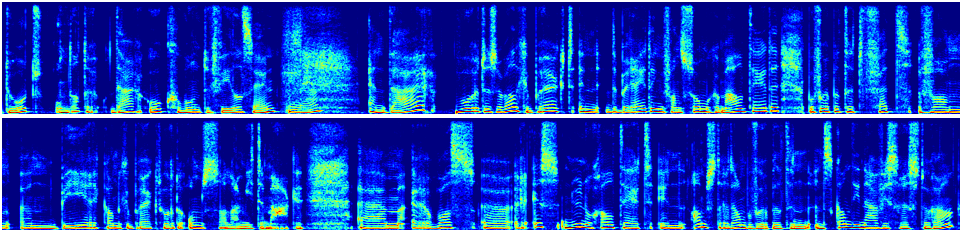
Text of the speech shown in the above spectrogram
dood, omdat er daar ook gewoon te veel zijn. Ja. En daar worden ze wel gebruikt in de bereiding van sommige maaltijden. Bijvoorbeeld het vet van een beer kan gebruikt worden om salami te maken. Ehm, er, was, eh, er is nu nog altijd in Amsterdam bijvoorbeeld een, een Scandinavisch restaurant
